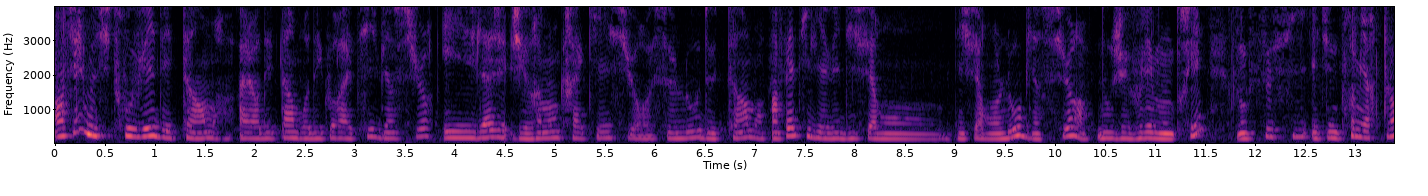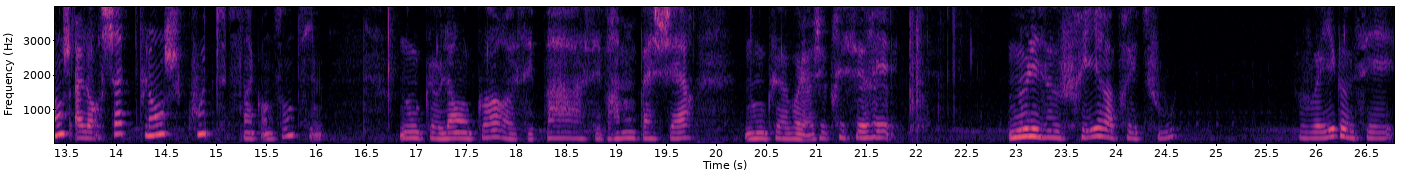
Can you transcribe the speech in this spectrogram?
Ensuite, je me suis trouvé des timbres. Alors des timbres décoratifs, bien sûr. Et là, j'ai vraiment craqué sur ce lot de timbres. En fait, il y avait différents, différents lots, bien sûr. Donc, je vais vous les montrer. Donc, ceci est une première planche. Alors, chaque planche coûte 50 centimes. Donc euh, là encore, c'est pas, c'est vraiment pas cher. Donc euh, voilà, j'ai préféré me les offrir après tout. Vous voyez comme c'est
